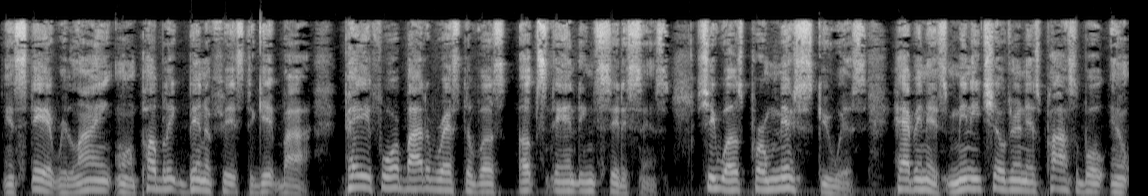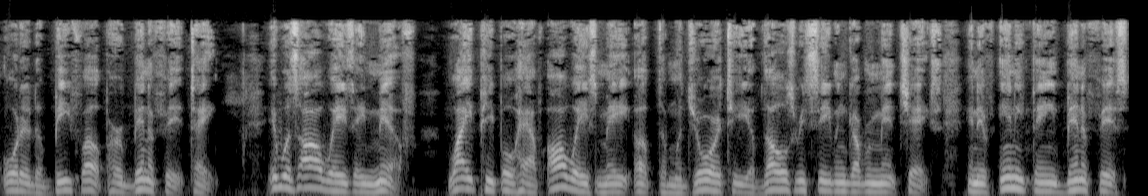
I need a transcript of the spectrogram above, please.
instead relying on public benefits to get by, paid for by the rest of us upstanding citizens. She was promiscuous, having as many children as possible in order to beef up her benefit take. It was always a myth white people have always made up the majority of those receiving government checks. And if anything, benefits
